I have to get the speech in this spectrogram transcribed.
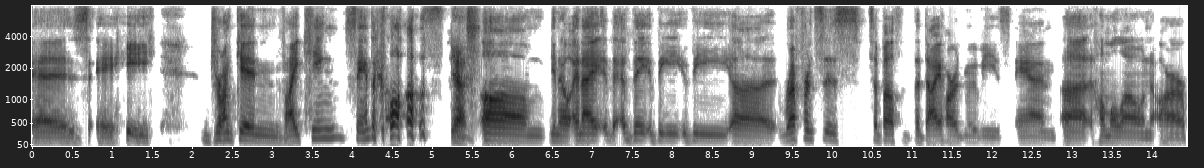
as a drunken viking santa claus Yes. um you know and i the the the uh references to both the die hard movies and uh home alone are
